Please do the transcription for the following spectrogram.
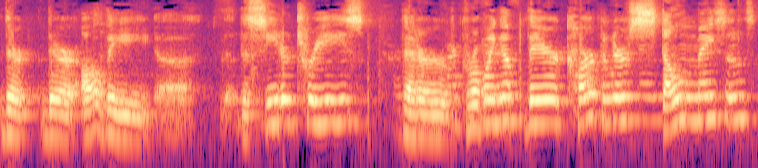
They're, they're all the, uh, the cedar trees that are growing up there, carpenters, stonemasons,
